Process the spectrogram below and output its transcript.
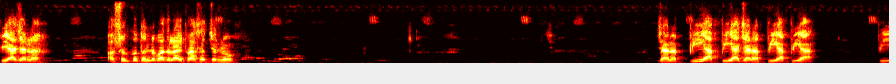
পিয়া জানা অসংখ্য ধন্যবাদ লাইভে আসার জন্য জানা পিয়া পিয়া জানা পিয়া পিয়া পি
